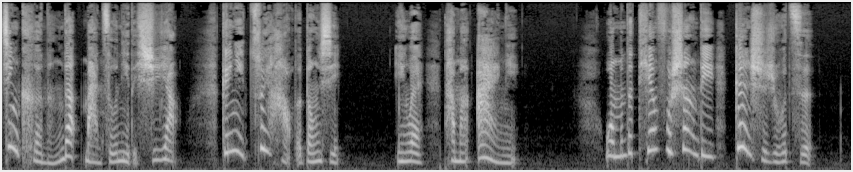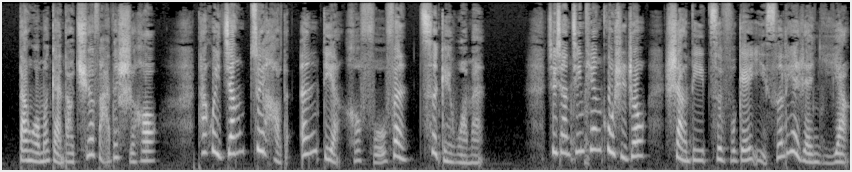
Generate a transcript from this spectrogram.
尽可能的满足你的需要，给你最好的东西，因为他们爱你。我们的天赋上帝更是如此。当我们感到缺乏的时候，他会将最好的恩典和福分赐给我们，就像今天故事中上帝赐福给以色列人一样。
